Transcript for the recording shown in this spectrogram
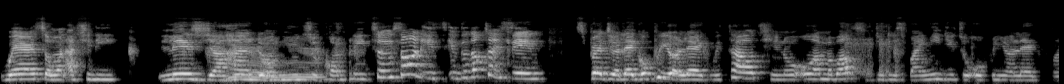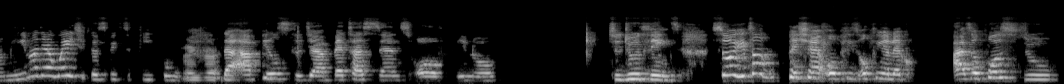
where someone actually lays their hand Yeah, on you to complete so if someone is if the doctor is saying spread your leg open your leg without you know oh i'm about to do this but i need you to open your leg for me you know there are ways you can speak to people Exactly. that appeals to their better sense of you know to do things. So you tell patient, oh please open your leg as opposed to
